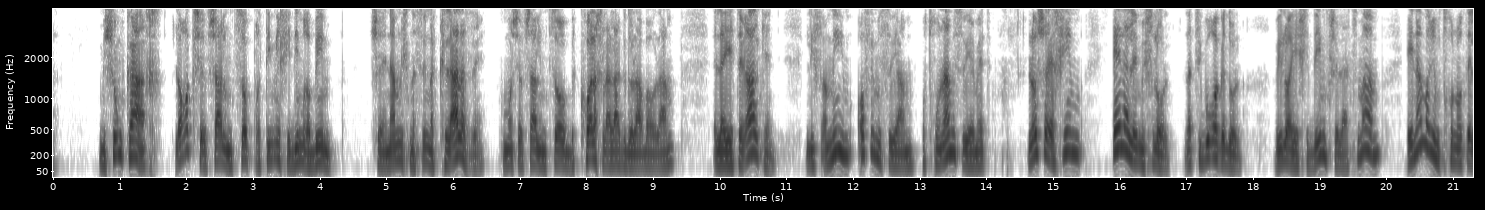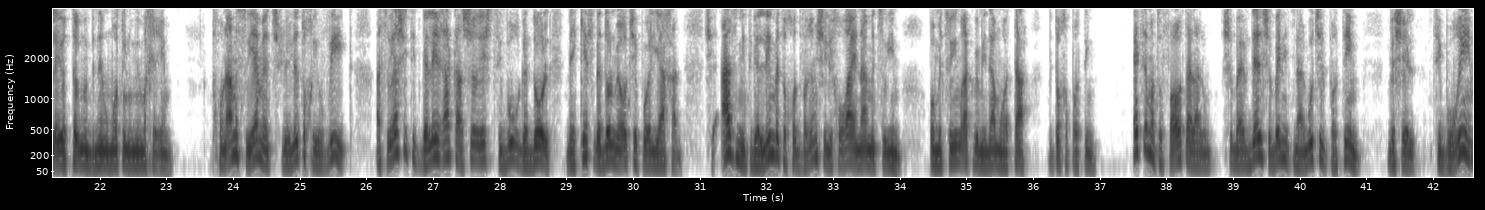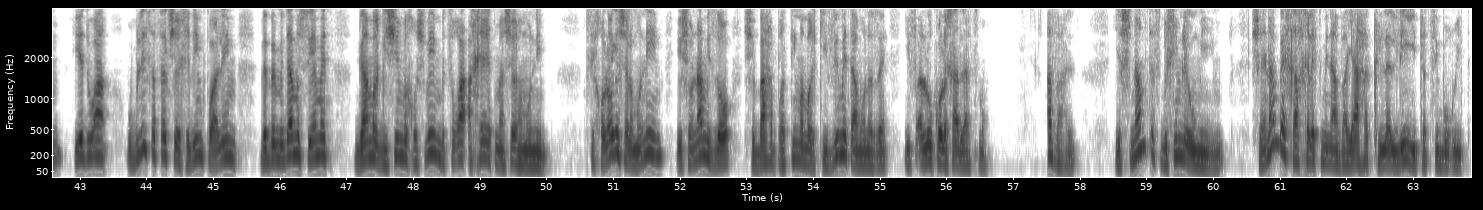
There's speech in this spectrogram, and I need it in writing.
משום כך, לא רק שאפשר למצוא פרטים יחידים רבים שאינם נכנסים לכלל הזה, כמו שאפשר למצוא בכל הכללה גדולה בעולם, אלא יתרה על כן, לפעמים אופי מסוים או תכונה מסוימת לא שייכים אלא למכלול, לציבור הגדול, ואילו היחידים כשלעצמם אינם מראים תכונות אלה יותר מבני אומות ולאומים אחרים. תכונה מסוימת, שלילית או חיובית, עשויה שתתגלה רק כאשר יש ציבור גדול, בהיקף גדול מאוד שפועל יחד, שאז מתגלים בתוכו דברים שלכאורה אינם מצויים, או מצויים רק במידה מועטה, בתוך הפרטים. עצם התופעות הללו, שבהבדל שבין התנהגות של פרטים ושל ציבורים, היא ידועה, ובלי ספק שיחידים פועלים, ובמידה מסוימת גם מרגישים וחושבים בצורה אחרת מאשר המונים. פסיכולוגיה של המונים היא שונה מזו שבה הפרטים המרכיבים את ההמון הזה יפעלו כל אחד לעצמו. אבל ישנם תסביכים לאומיים שאינם בהכרח חלק מן ההוויה הכללית הציבורית,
